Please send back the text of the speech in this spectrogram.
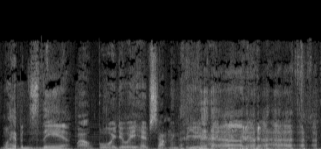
What happens there? Well, boy, do we have something for you, mate. we, have,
